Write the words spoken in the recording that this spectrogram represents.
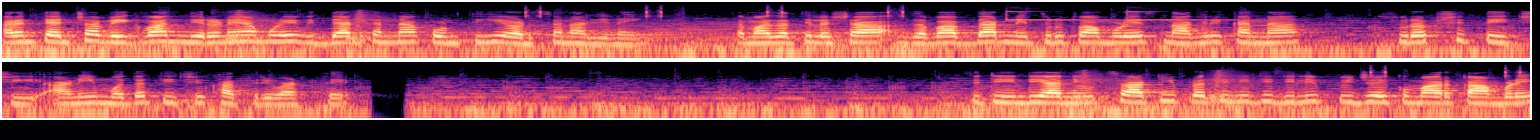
कारण त्यांच्या वेगवान निर्णयामुळे विद्यार्थ्यांना कोणतीही अडचण आली नाही. समाजातील अशा जबाबदार नेतृत्वामुळेच नागरिकांना सुरक्षिततेची आणि मदतीची खात्री वाटते. सिटी इंडिया न्यूजसाठी प्रतिनिधी दिलीप विजयकुमार कांबळे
